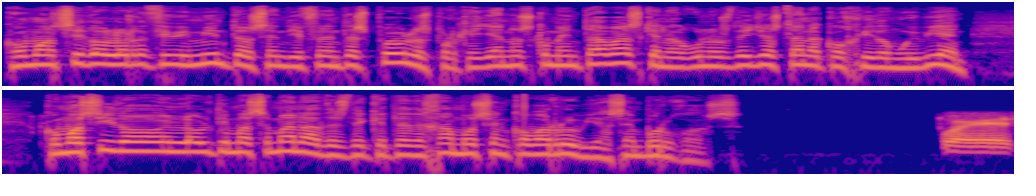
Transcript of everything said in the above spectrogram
¿Cómo han sido los recibimientos en diferentes pueblos? Porque ya nos comentabas que en algunos de ellos te han acogido muy bien. ¿Cómo ha sido en la última semana desde que te dejamos en Covarrubias, en Burgos? Pues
